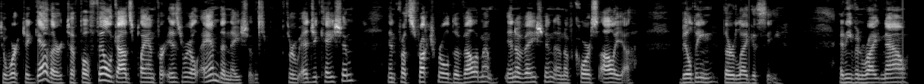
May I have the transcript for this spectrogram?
to work together to fulfill God's plan for Israel and the nations through education, infrastructural development, innovation, and of course, aliyah, building their legacy. And even right now,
